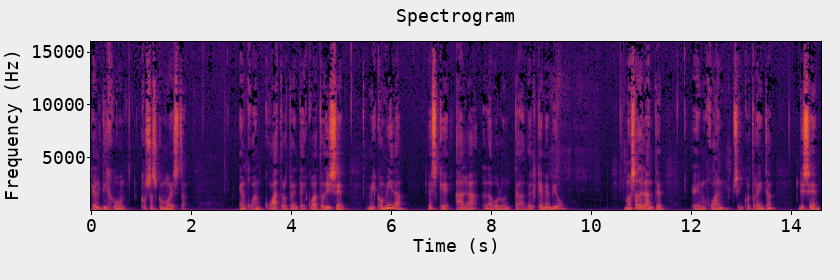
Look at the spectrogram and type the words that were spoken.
Él dijo cosas como esta. En Juan 4:34 dice, mi comida es que haga la voluntad del que me envió. Más adelante, en Juan 5:30, dice,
